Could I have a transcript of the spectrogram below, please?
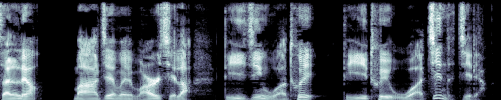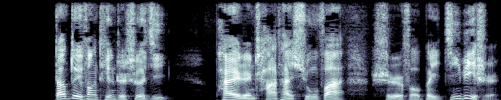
怎料马建伟玩起了敌进我退、敌退我进的伎俩。当对方停止射击，派人查探凶犯是否被击毙时，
